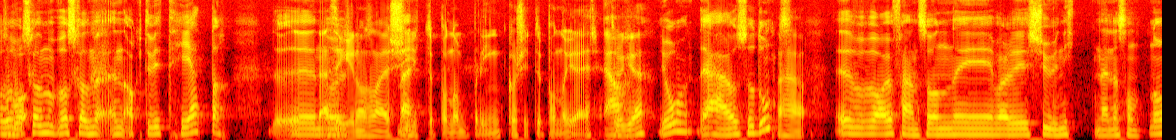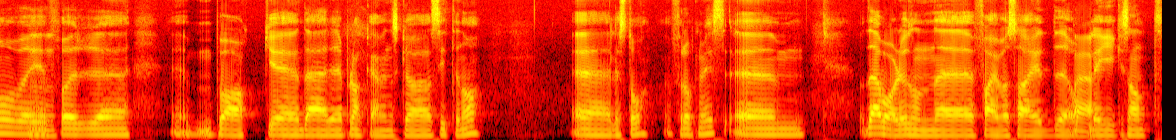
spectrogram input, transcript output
Og så hva skal, de, hva skal de med en aktivitet, da? Det, eh, Det er sikkert noe sånn her skyte på noe blink og skyte på noe greier. Ja. Tror du ikke? Jo, det er jo så dumt. Ja. Det var jo fanzone i var det i 2019 eller noe sånt nå, i- Mm. for eh, eh, bak eh, der Plankehaugen skal sitte nå. Eh, eller stå, forhåpentligvis. Eh, der var det jo sånn eh, five aside-opplegg, ikke sant.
